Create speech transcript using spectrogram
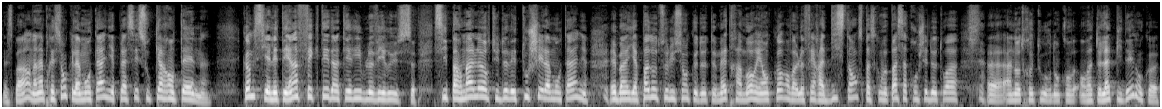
n'est-ce pas? On a l'impression que la montagne est placée sous quarantaine, comme si elle était infectée d'un terrible virus. Si par malheur tu devais toucher la montagne, eh ben il n'y a pas d'autre solution que de te mettre à mort, et encore on va le faire à distance parce qu'on ne veut pas s'approcher de toi euh, à notre tour. Donc on va, te lapider, donc euh,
